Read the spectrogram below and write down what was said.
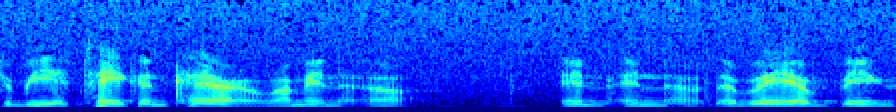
to be taken care of. I mean, uh, in in uh, way of being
